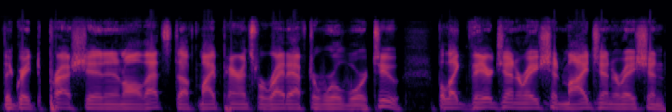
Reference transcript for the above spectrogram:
the Great Depression and all that stuff. My parents were right after World War II. But like their generation, my generation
